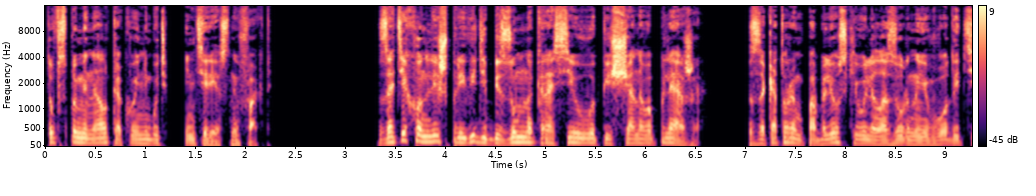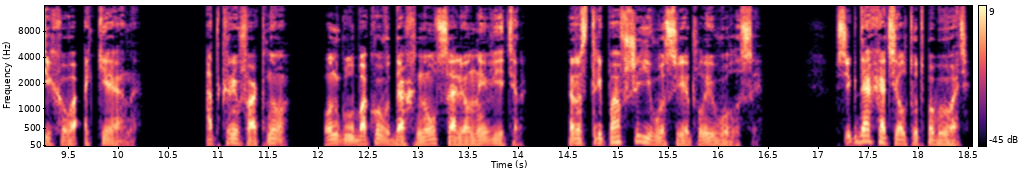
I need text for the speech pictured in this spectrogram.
то вспоминал какой-нибудь интересный факт. Затих он лишь при виде безумно красивого песчаного пляжа, за которым поблескивали лазурные воды Тихого океана. Открыв окно, он глубоко вдохнул соленый ветер, растрепавший его светлые волосы. «Всегда хотел тут побывать»,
